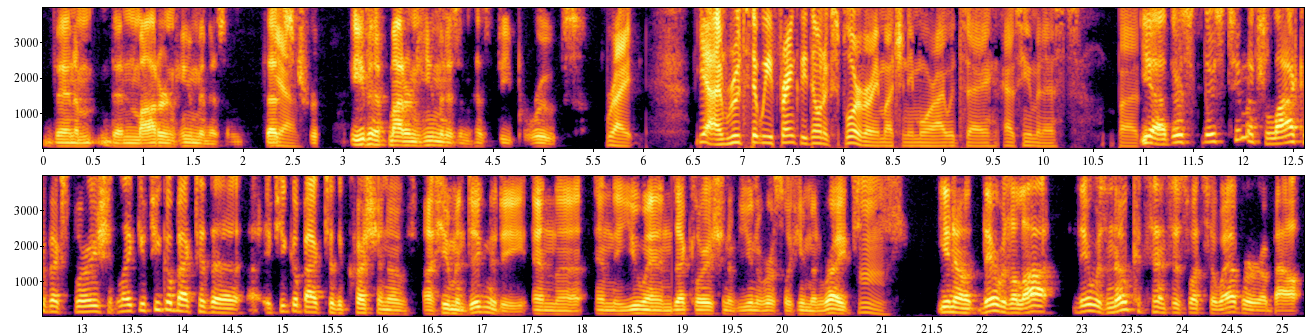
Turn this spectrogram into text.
than um, than modern humanism. That's Yeah. true. Even if modern humanism has deep roots. Right. Yeah, and roots that we frankly don't explore very much anymore, I would say, as humanists. But Yeah, there's there's too much lack of exploration. Like if you go back to the if you go back to the question of uh, human dignity and the and the UN Declaration of Universal Human Rights, Hmm. you know, there was a lot there was no consensus whatsoever about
